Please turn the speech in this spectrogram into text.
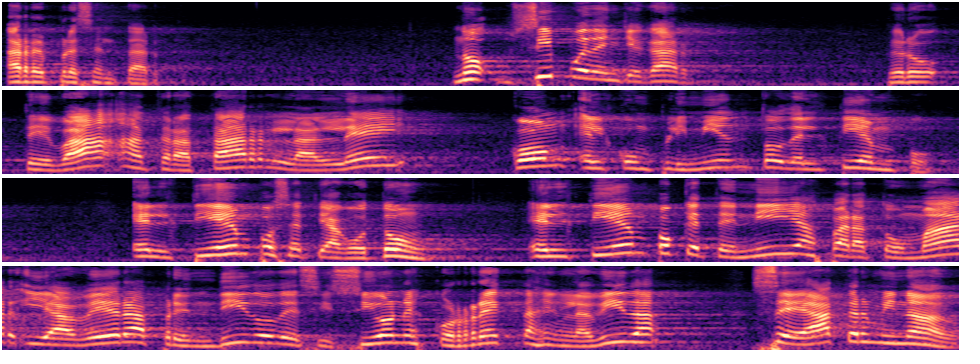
a representarte. No, sí pueden llegar, pero te va a tratar la ley con el cumplimiento del tiempo. El tiempo se te agotó. El tiempo que tenías para tomar y haber aprendido decisiones correctas en la vida se ha terminado.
